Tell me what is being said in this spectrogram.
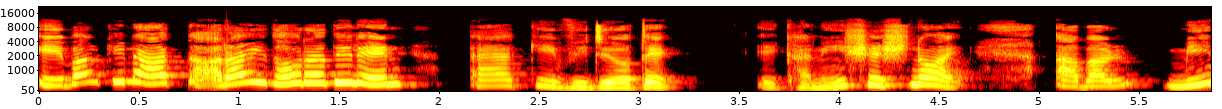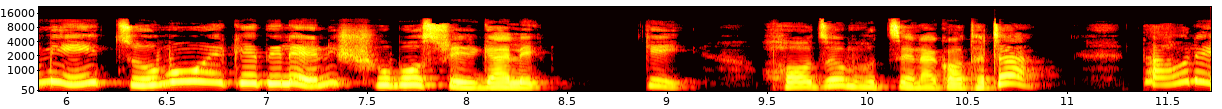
এবার কিনা তারাই ধরা দিলেন একই ভিডিওতে। এখানেই শেষ নয়, আবার মিমি চুমু এঁকে দিলেন শুভশ্রীর গালে। কি হজম হচ্ছে না কথাটা? তাহলে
